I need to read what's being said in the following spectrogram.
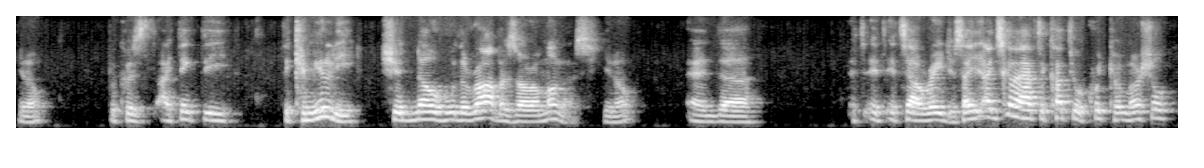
You know, because I think the the community should know who the robbers are among us. You know, and uh, it's it, it's outrageous. I, I'm just gonna have to cut to a quick commercial.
